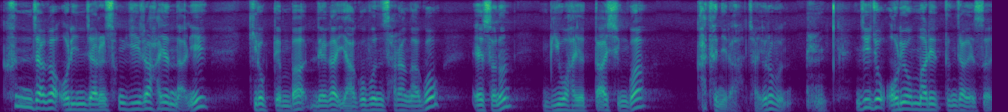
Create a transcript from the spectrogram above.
큰 자가 어린 자를 섬기라 하였나니 기록된 바 내가 야곱은 사랑하고 에서는 미워하였다 하신과 같으니라. 자, 여러분. 이제 좀 어려운 말이 등장했어요.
